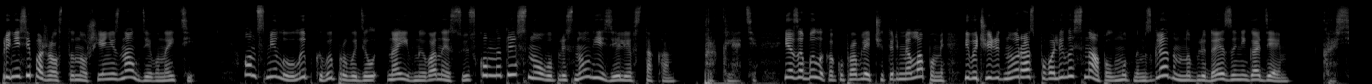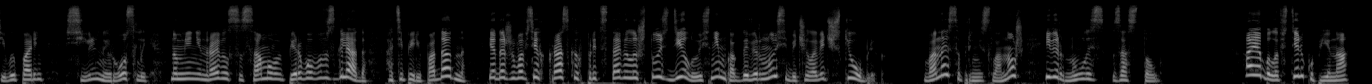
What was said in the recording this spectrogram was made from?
«Принеси, пожалуйста, нож, я не знал, где его найти». Он с милой улыбкой выпроводил наивную Ванессу из комнаты и снова плеснул ей зелье в стакан. Проклятие! Я забыла, как управлять четырьмя лапами, и в очередной раз повалилась на пол мутным взглядом, наблюдая за негодяем. Красивый парень, сильный, рослый, но мне не нравился с самого первого взгляда, а теперь и подавно. Я даже во всех красках представила, что сделаю с ним, когда верну себе человеческий облик. Ванесса принесла нож и вернулась за стол. Я была в стельку пьяна,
